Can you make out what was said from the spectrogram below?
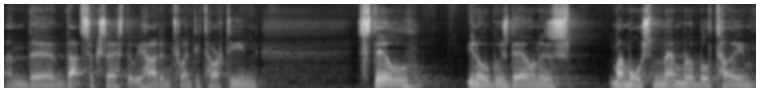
And um, that success that we had in 2013 still, you know, goes down as my most memorable time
